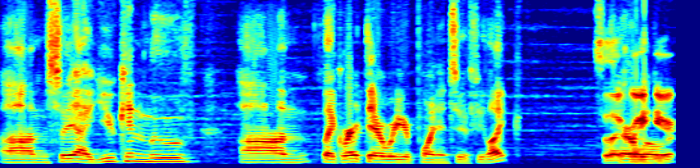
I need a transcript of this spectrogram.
Um, so yeah, you can move um like right there where you're pointing to if you like. So like Or right will- here.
